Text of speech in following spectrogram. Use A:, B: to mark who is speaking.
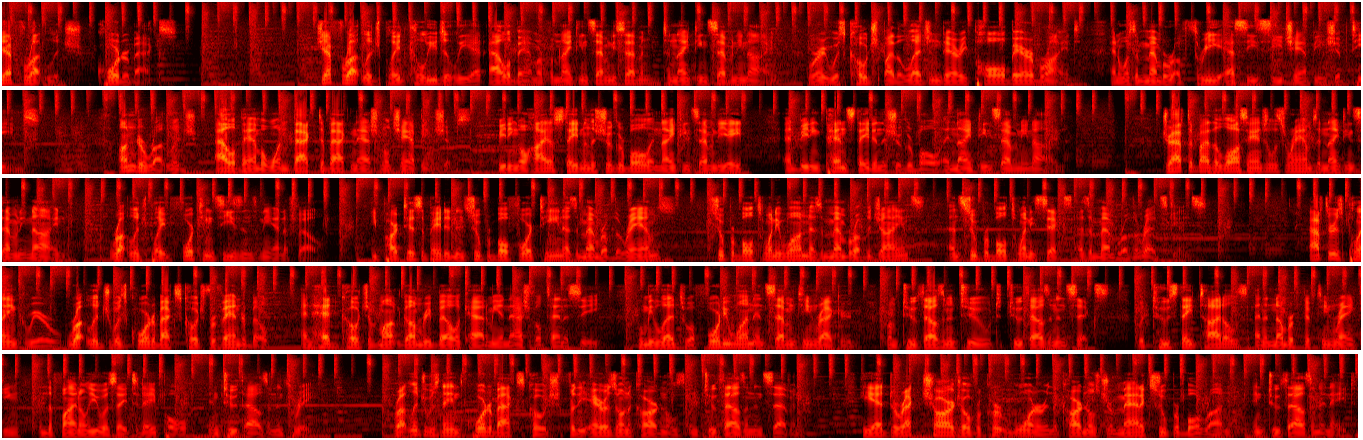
A: Jeff Rutledge, quarterbacks. Jeff Rutledge played collegiately at Alabama from 1977 to 1979, where he was coached by the legendary Paul Bear Bryant and was a member of three SEC championship teams. Under Rutledge, Alabama won back to back national championships, beating Ohio State in the Sugar Bowl in 1978 and beating Penn State in the Sugar Bowl in 1979. Drafted by the Los Angeles Rams in 1979, Rutledge played 14 seasons in the NFL. He participated in Super Bowl 14 as a member of the Rams, Super Bowl 21 as a member of the Giants, and Super Bowl 26 as a member of the Redskins. After his playing career, Rutledge was quarterbacks coach for Vanderbilt and head coach of Montgomery Bell Academy in Nashville, Tennessee, whom he led to a 41 and 17 record from 2002 to 2006, with two state titles and a number 15 ranking in the final USA Today poll in 2003. Rutledge was named quarterbacks coach for the Arizona Cardinals in 2007. He had direct charge over Kurt Warner in the Cardinals' dramatic Super Bowl run in 2008.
